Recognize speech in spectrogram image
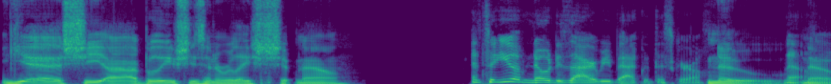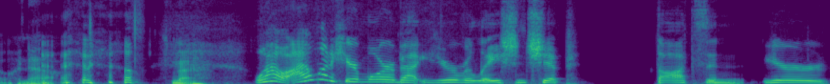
Yeah, she. I believe she's in a relationship now. And so you have no desire to be back with this girl. No, No. no, no, no. Wow, I want to hear more about your relationship thoughts and your,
